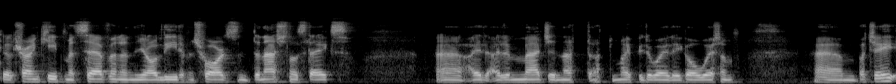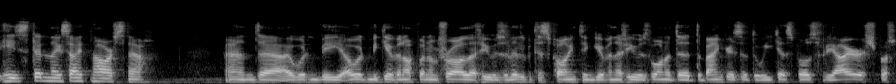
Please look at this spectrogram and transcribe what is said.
They'll try and keep him at seven, and you know, lead him towards the national stakes. Uh, I'd, I'd imagine that that might be the way they go with him. Um, but yeah, he's still an exciting horse now, and uh, I wouldn't be I wouldn't be giving up on him for all that he was a little bit disappointing, given that he was one of the, the bankers of the week, I suppose, for the Irish. But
